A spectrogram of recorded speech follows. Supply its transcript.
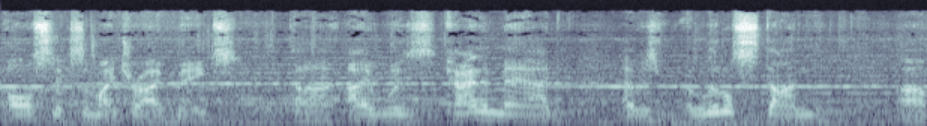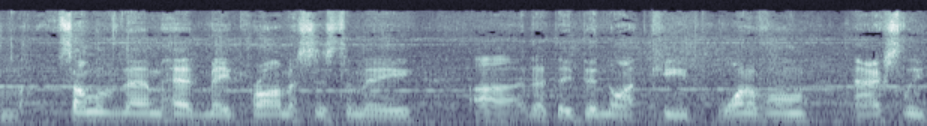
all six of my tribe mates. Uh, I was kind of mad. I was a little stunned. Um, some of them had made promises to me uh, that they did not keep. One of them actually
